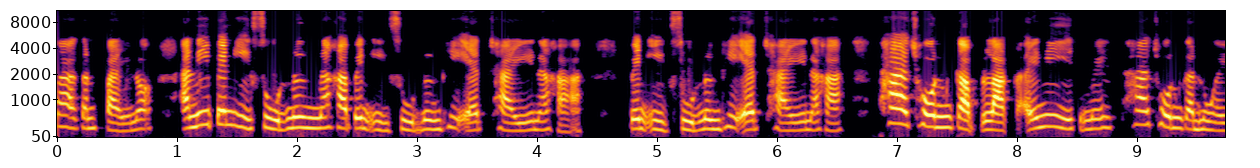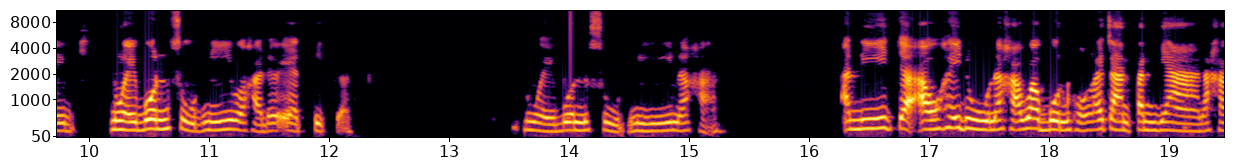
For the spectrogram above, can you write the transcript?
ว่ากันไปเนาะอันนี้เป็นอีกสูตรหนึ่งนะคะ เป็นอีกสูตรหนึ่งที่แอดใช้นะคะ เป็นอีกสูตรหนึ่งที่แอดใช้นะคะ ถ้าชนกับหลักไอ้นี่ไม่ถ้าชนกับหน่วยหน่วยบนสูตรนี้วะค่ะเดี๋ยวแอดติดก่อนหน่วยบนสูตรนี้นะคะ อันนี้จะเอาให้ดูนะคะ ว่าบนของอาจารย์ปัญญานะคะ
